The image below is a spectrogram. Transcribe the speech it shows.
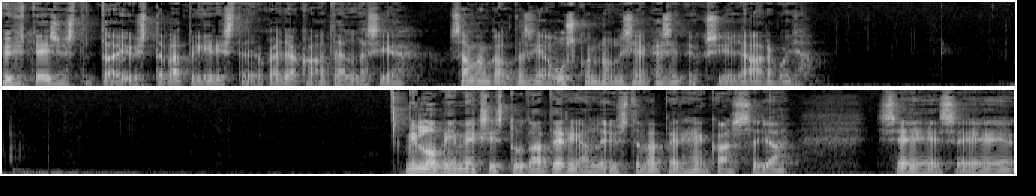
yhteisöstä tai ystäväpiiristä, joka jakaa tällaisia samankaltaisia uskonnollisia käsityksiä ja arvoja. Milloin viimeksi istuut aterialle ystäväperheen kanssa ja se, se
